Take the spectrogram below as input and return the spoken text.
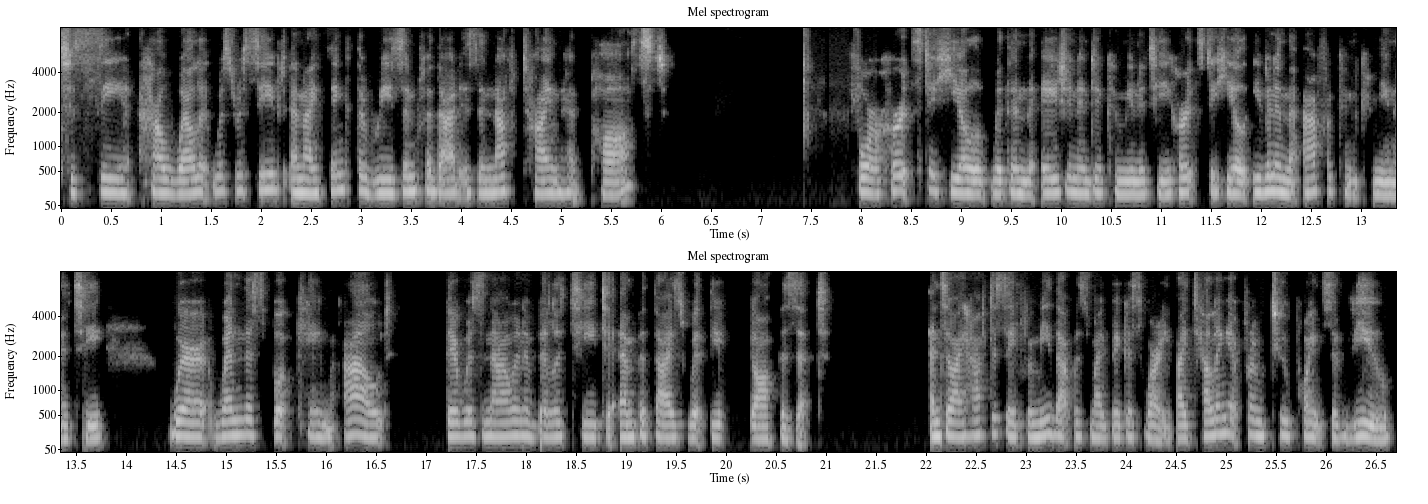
to see how well it was received. And I think the reason for that is enough time had passed for hurts to heal within the Asian Indian community, hurts to heal even in the African community, where when this book came out, there was now an ability to empathize with the opposite. And so I have to say, for me, that was my biggest worry. By telling it from two points of view,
